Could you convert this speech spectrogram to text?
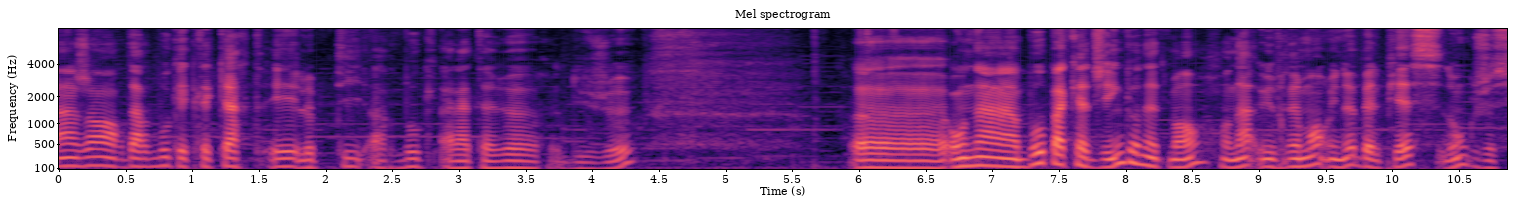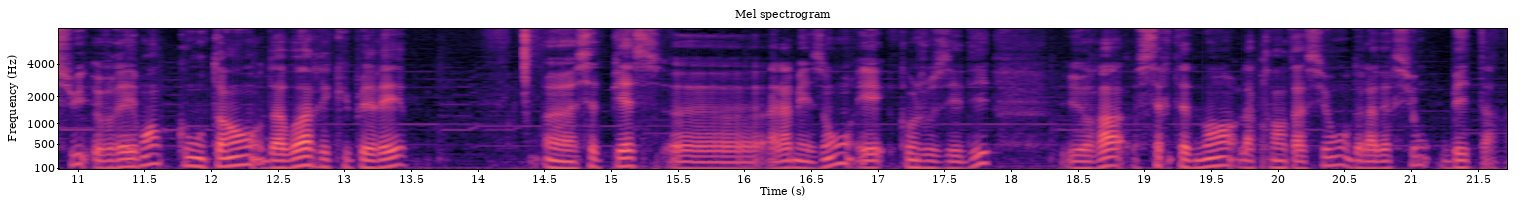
un genre d'artbook avec les cartes et le petit artbook à l'intérieur du jeu. Euh, on a un beau packaging honnêtement, on a eu vraiment une belle pièce, donc je suis vraiment content d'avoir récupéré euh, cette pièce euh, à la maison et comme je vous ai dit, il y aura certainement la présentation de la version bêta.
